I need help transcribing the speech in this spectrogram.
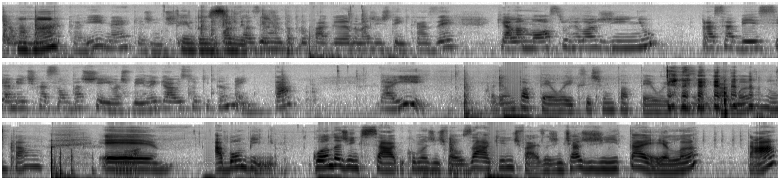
que é uma Uhum. marca aí, né? Que a gente Tem não pode fazer muita propaganda, mas a gente tem que trazer. Que ela mostra o reloginho pra saber se a medicação tá cheia. Eu acho bem legal isso aqui também, tá? Daí, cadê um papel aí? Que vocês tinham um papel aí mão e tal. É, a bombinha. Quando a gente sabe como a gente vai usar, o que a gente faz? A gente agita ela, tá?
